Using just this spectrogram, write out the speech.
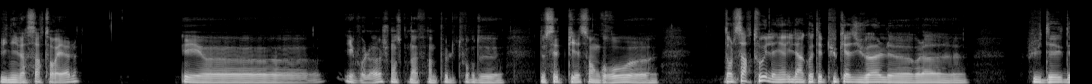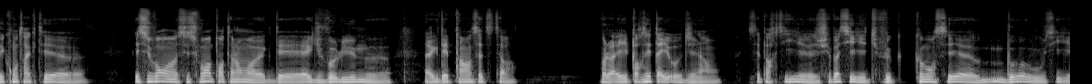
l'univers sartorial. Et, euh, et voilà, je pense qu'on a fait un peu le tour de, de cette pièce. En gros, euh, dans le sarto, il a, il a un côté plus casual, voilà, plus décontracté. et souvent, c'est souvent un pantalon avec, des, avec du volume, avec des pinces, etc. Voilà, et porté taille haute généralement c'est parti. Euh, je sais pas si tu veux commencer, euh, Beau, ou si.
